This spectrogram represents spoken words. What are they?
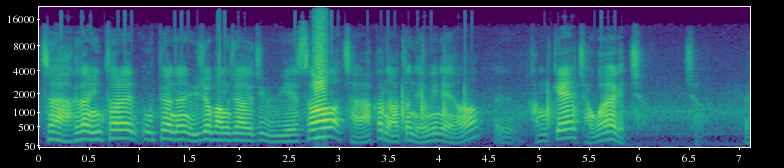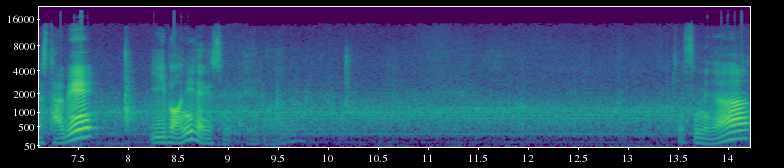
자, 그 다음 인터넷 우편은 위조 방지하기 위해서 자, 아까 나왔던 내용이네요. 함께 적어야겠죠. 그렇죠. 그래서 답이 2번이 되겠습니다. 2번. 됐습니다.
